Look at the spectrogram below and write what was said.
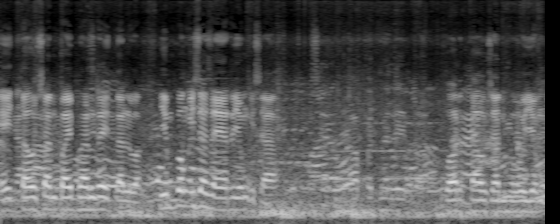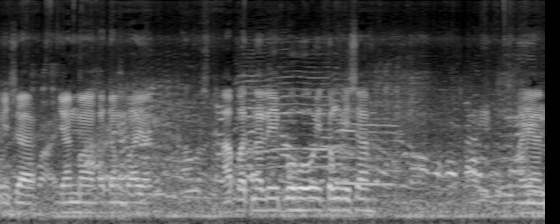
8,500 dalawa. Yung pong isa sir, yung isa. 4,000 ho yung isa. Yan mga katambayan. 4,000 ho itong isa. Ayan.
